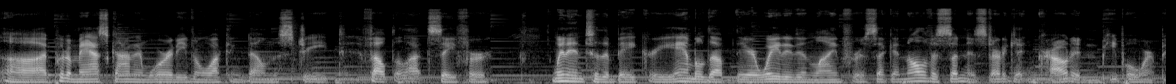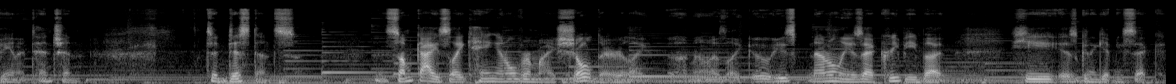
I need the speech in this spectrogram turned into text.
uh, I put a mask on and wore it even walking down the street. It felt a lot safer. Went into the bakery, ambled up there, waited in line for a second, and all of a sudden it started getting crowded and people weren't paying attention to distance. And some guy's like hanging over my shoulder, like, and I was like, ooh, he's not only is that creepy, but he is gonna get me sick.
